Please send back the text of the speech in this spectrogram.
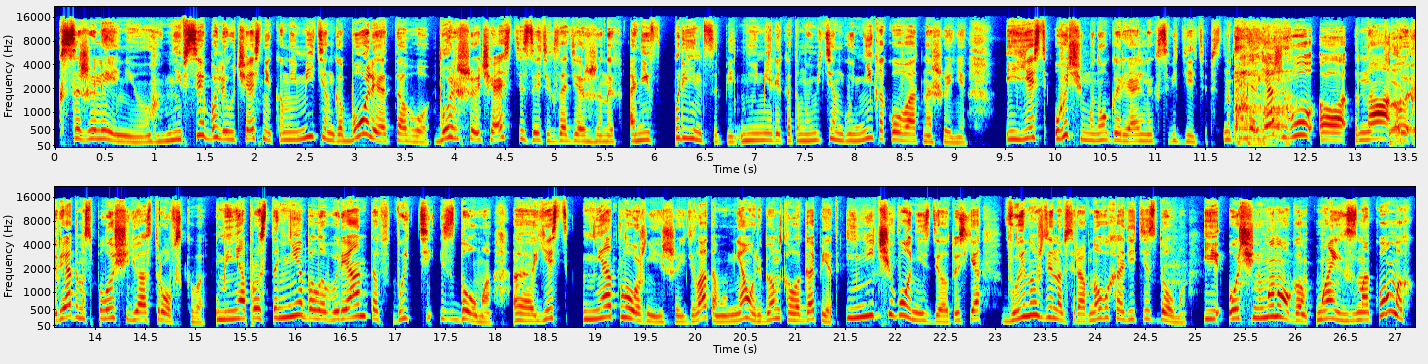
к сожалению, не все были участниками митинга. Более того, большая часть из этих задержанных, они в принципе не имели к этому митингу никакого отношения. И есть очень много реальных свидетельств. Например, я живу э, на, Так. рядом с площадью Островского. У меня просто не было вариантов выйти из дома. Э, есть неотложнейшие дела, там у меня у ребенка логопед. И ничего не сделала. То есть я вынуждена все равно выходить из дома. И очень много моих знакомых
